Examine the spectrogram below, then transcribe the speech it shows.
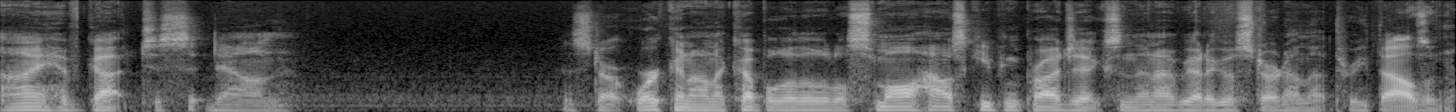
I have got to sit down and start working on a couple of the little small housekeeping projects, and then I've got to go start on that 3000,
